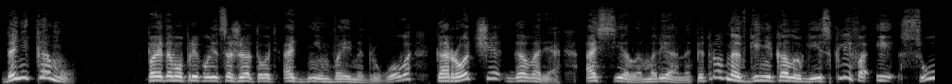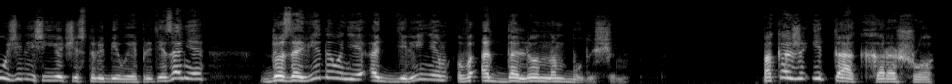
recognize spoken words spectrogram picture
Да никому. Поэтому приходится жертвовать одним во имя другого. Короче говоря, осела Марианна Петровна в гинекологии из Клифа, и сузились ее честолюбивые притязания до заведования отделением в отдаленном будущем. Пока же и так хорошо.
